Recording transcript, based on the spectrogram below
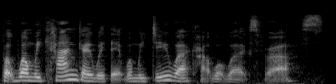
but when we can go with it, when we do work out what works for us,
